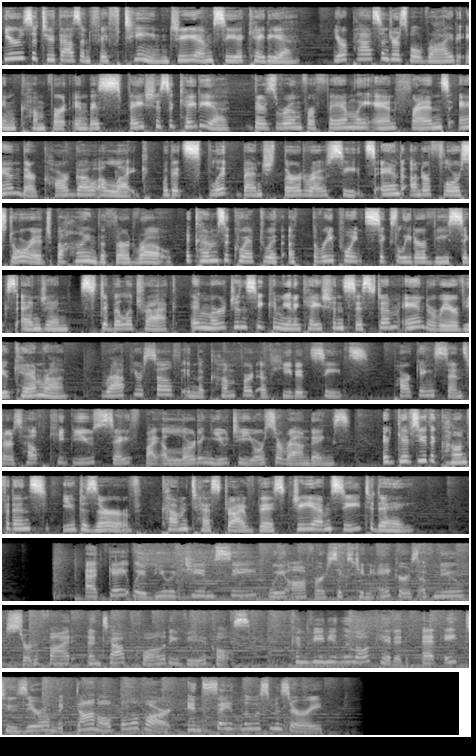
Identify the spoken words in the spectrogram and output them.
Here's a 2015 GMC Acadia. Your passengers will ride in comfort in this spacious Acadia. There's room for family and friends and their cargo alike, with its split bench third row seats and underfloor storage behind the third row. It comes equipped with a 3.6 liter V6 engine, StabiliTrak, emergency communication system, and a rear view camera. Wrap yourself in the comfort of heated seats. Parking sensors help keep you safe by alerting you to your surroundings. It gives you the confidence you deserve. Come test drive this GMC today. At Gateway Buick GMC, we offer 16 acres of new, certified, and top quality vehicles. Conveniently located at 820 McDonnell Boulevard in St. Louis, Missouri.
